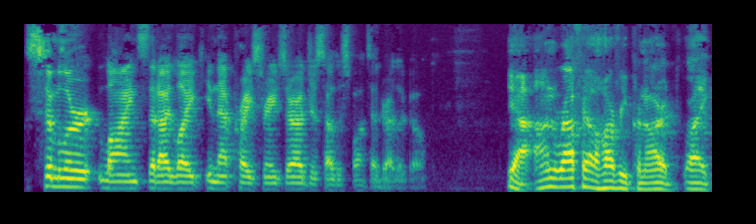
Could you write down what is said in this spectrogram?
similar lines that I like in that price range, there are just other spots I'd rather go. Yeah, on Raphael Harvey Pinard, like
